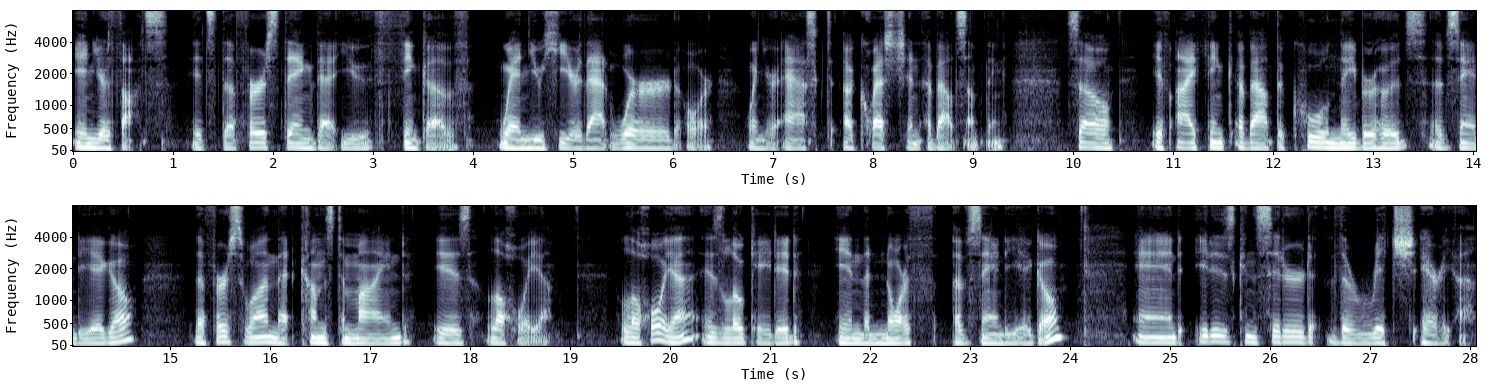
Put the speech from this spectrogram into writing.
in your thoughts. It's the first thing that you think of when you hear that word or when you're asked a question about something. So, if I think about the cool neighborhoods of San Diego, the first one that comes to mind is La Jolla. La Jolla is located in the north of San Diego, and it is considered the rich area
